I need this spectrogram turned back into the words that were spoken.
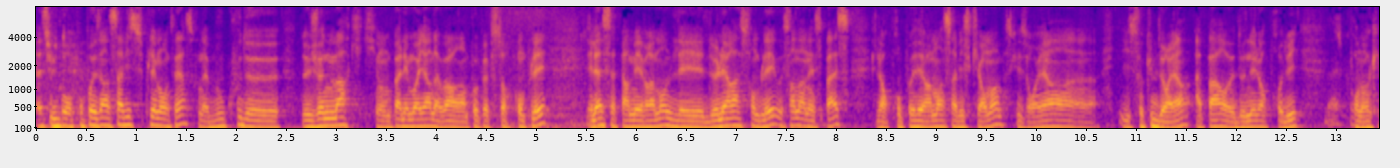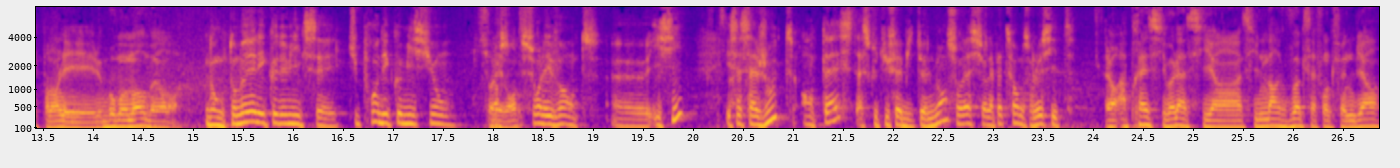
Là, c'est pour proposer un service supplémentaire, parce qu'on a beaucoup de, de jeunes marques qui n'ont pas les moyens d'avoir un pop-up store complet. Et là, ça permet vraiment de les, de les rassembler au sein d'un espace et leur proposer vraiment un service clé en main, parce qu'ils ont rien, ils s'occupent de rien, à part euh, donner leurs produits pendant, pendant les, le bon moment au bon endroit. Donc ton modèle économique, c'est tu prends des commissions Sur les ventes. sur les ventes euh, ici, et ça s'ajoute en test à ce que tu fais habituellement sur la, sur la plateforme, sur le site. Alors après, si voilà, si, un, si une marque voit que ça fonctionne bien,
